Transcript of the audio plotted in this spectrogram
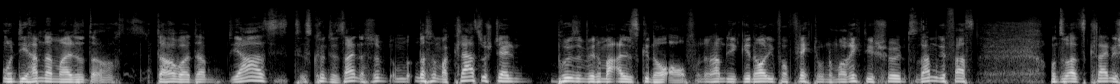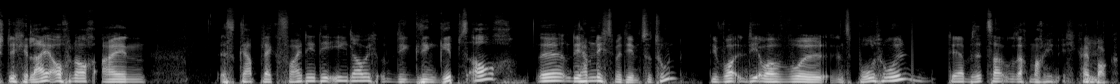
Und die haben dann mal so da, darüber, da, ja, es, es könnte sein, das stimmt, um, um das nochmal klarzustellen, bröseln wir nochmal alles genau auf. Und dann haben die genau die Verflechtung nochmal richtig schön zusammengefasst. Und so als kleine Stichelei auch noch ein, es gab blackfriday.de, glaube ich, und die, den gibt's auch, äh, und die haben nichts mit dem zu tun. Die wollten die aber wohl ins Boot holen. Der Besitzer hat gesagt, mache ich nicht, kein Mhm. Bock.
